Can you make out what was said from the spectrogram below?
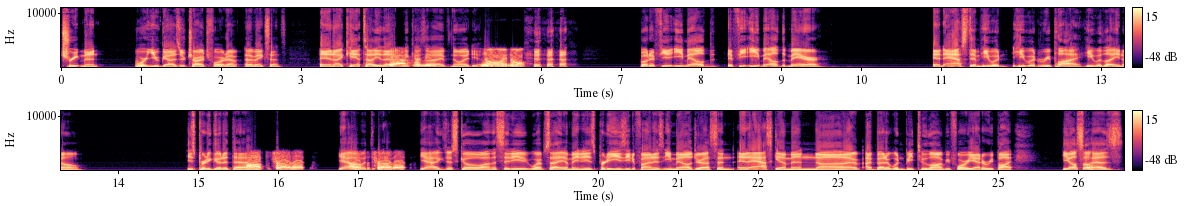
treatment where you guys are charged for it. That, makes sense. And I can't tell you that Yeah, because I, mean- have no idea. No, I know. But if you emailed if you emailed the mayor and asked him, he would he would reply. He would let you know. He's pretty good at that. I'll have to try that. Yeah, I'll I have would to try that. Yeah, just go on the city website. I mean, it's pretty easy to find his email address and, and ask him. And uh, I, I bet it wouldn't be too long before he had a reply. He also has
